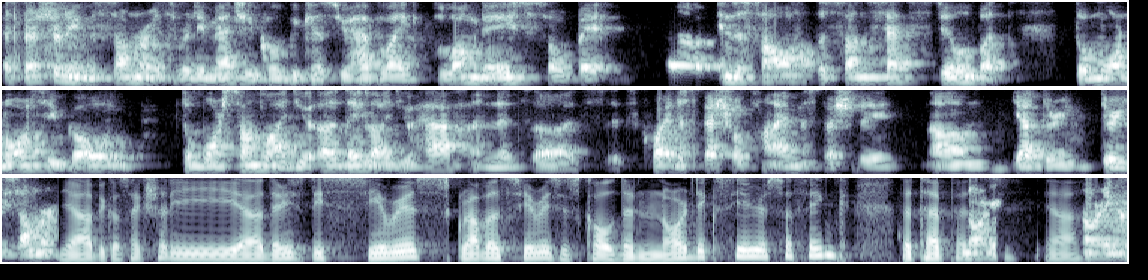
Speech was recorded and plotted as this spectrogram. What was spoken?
especially in the summer, it's really magical because you have like long days. So uh, in the south, the sun sets still, but the more north you go, the more sunlight you uh, daylight you have, and it's uh, it's it's quite a special time, especially um, yeah during during summer. Yeah, because actually uh, there is this series gravel series. It's called the Nordic series, I think, that happens. Nordic, yeah, Nordic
